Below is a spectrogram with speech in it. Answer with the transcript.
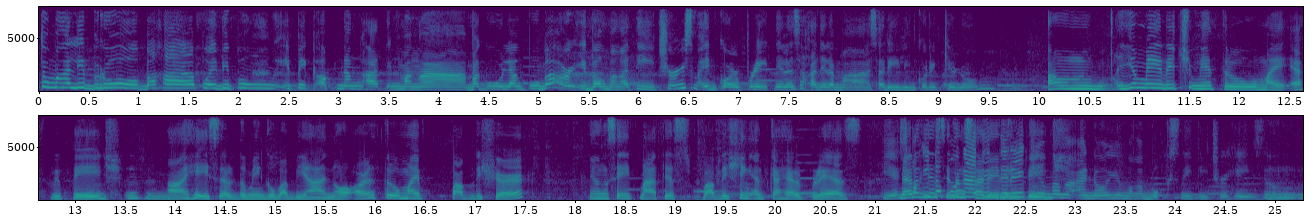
itong mga libro? Baka pwede pong i-pick up ng ating mga magulang po ba or ibang mga teachers, ma-incorporate nila sa kanilang mga sariling curriculum? Um, you may reach me through my FB page, Mm-hmm. uh, Hazel Domingo Babiano, or through my publisher, yung St. Matthew's Publishing and Kahel Press. Yes, Meron pakita po natin direct yung page. Mm. mga ano, yung mga books ni Teacher Hazel. Oo.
